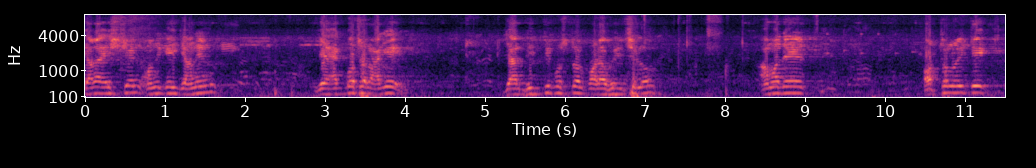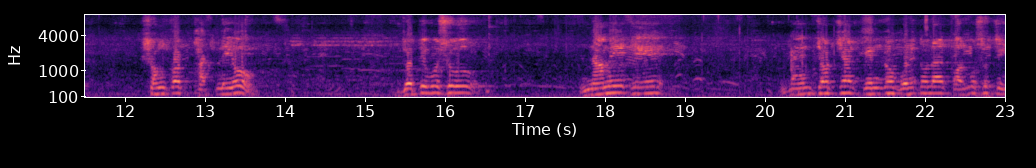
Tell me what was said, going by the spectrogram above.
যারা এসছেন, অনেকেই জানেন যে এক বছর আগে যার ভিত্তিপ্রস্তর করা হয়েছিল, আমাদের অর্থনৈতিক সংকট থাকলেও জ্যোতি বসু নামে যে জ্ঞান চর্চার কেন্দ্র গড়ে তোলার কর্মসূচি,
